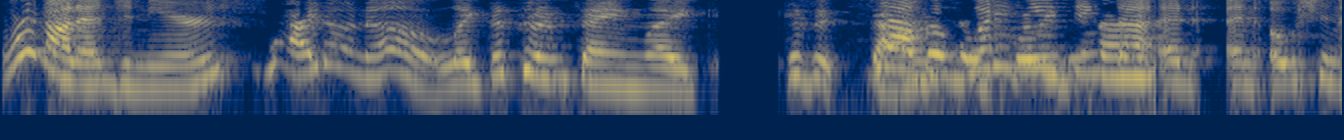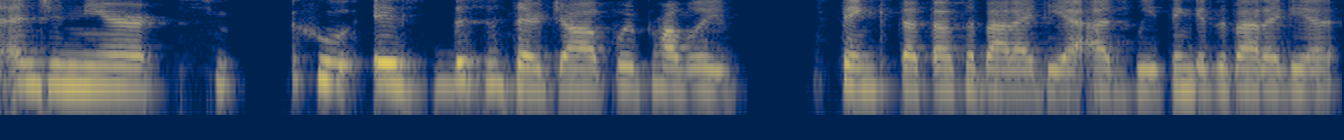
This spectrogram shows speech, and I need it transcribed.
We're not engineers. Yeah, I don't know. Like that's what I'm saying. Like because it Yeah, but so wouldn't you think that an, an ocean engineer who is this is their job would probably think that that's a bad idea as we think it's a bad idea?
